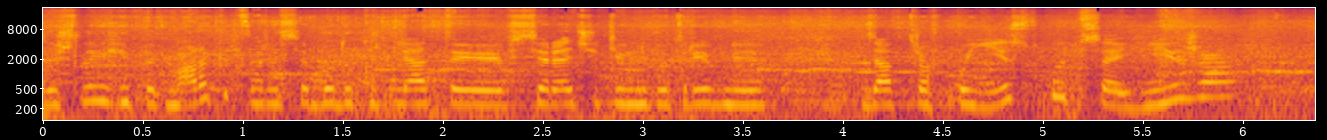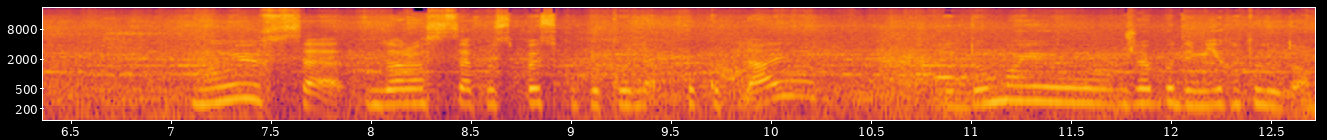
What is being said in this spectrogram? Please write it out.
Зайшли в гіпермаркет. Зараз я буду купляти всі речі, які мені потрібні завтра в поїздку. Це їжа. Ну і все. Зараз все по списку покупляю і думаю, вже будемо їхати додому.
